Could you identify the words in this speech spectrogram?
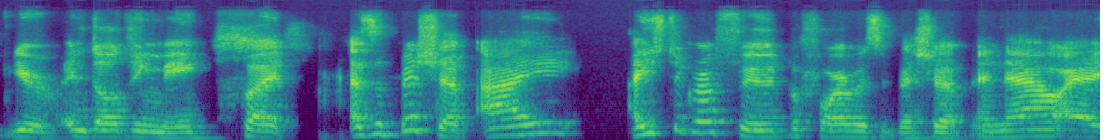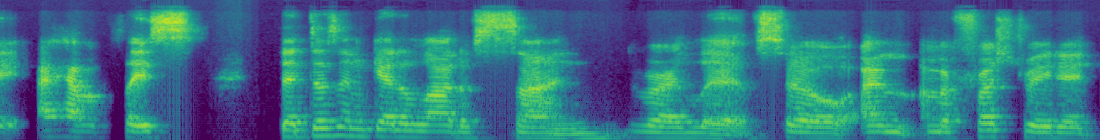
you're indulging me, but as a bishop, I I used to grow food before I was a bishop, and now I I have a place that doesn't get a lot of sun where I live. So I'm I'm a frustrated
